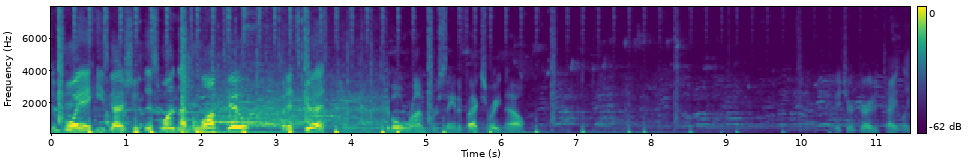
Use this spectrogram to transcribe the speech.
Demboya, he's got to shoot this one. That's a long two, but it's good. Run for St. FX right now. Pitcher guarded tightly.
